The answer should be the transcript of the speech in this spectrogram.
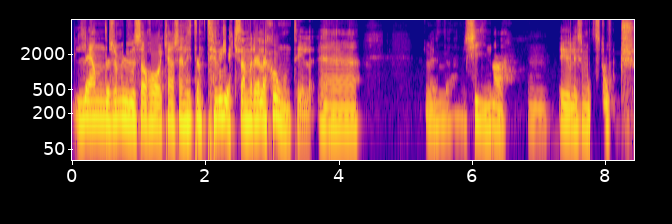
länder som USA har kanske en liten tveksam relation till. Eh, Just det. Kina Mm. är ju liksom ett stort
